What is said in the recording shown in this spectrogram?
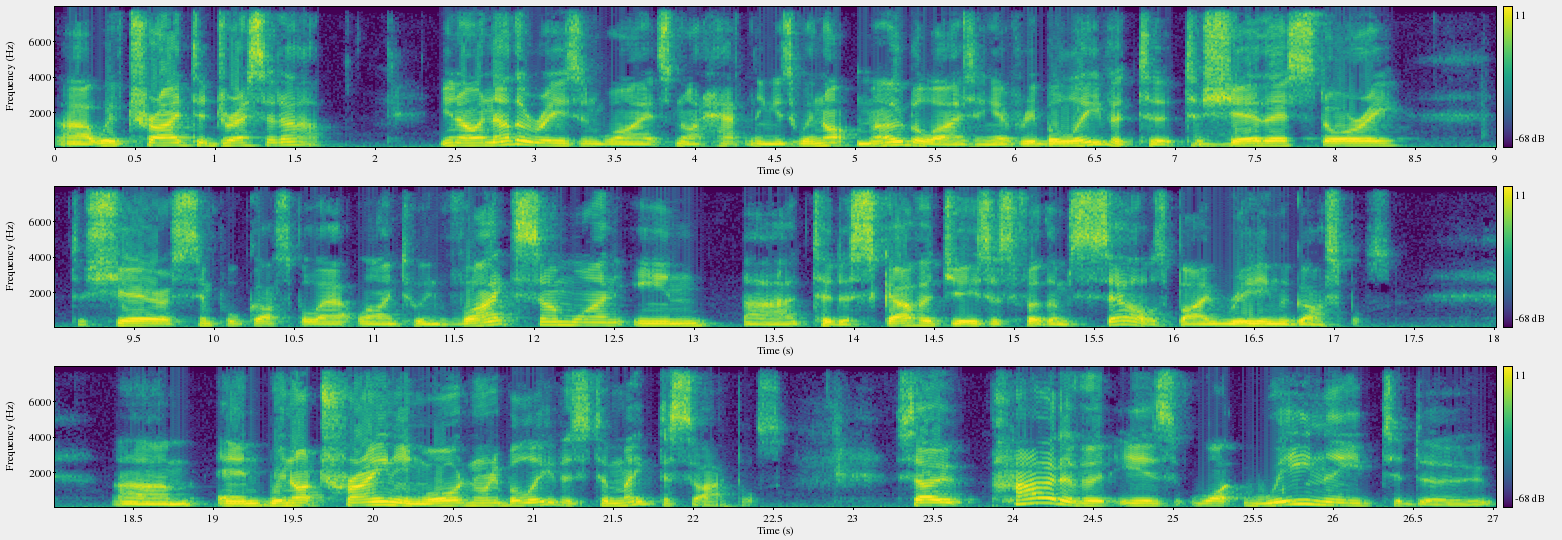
Uh, we've tried to dress it up. You know, another reason why it's not happening is we're not mobilizing every believer to, to mm-hmm. share their story to share a simple gospel outline, to invite someone in uh, to discover Jesus for themselves by reading the Gospels. Um, and we're not training ordinary believers to make disciples. So part of it is what we need to do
